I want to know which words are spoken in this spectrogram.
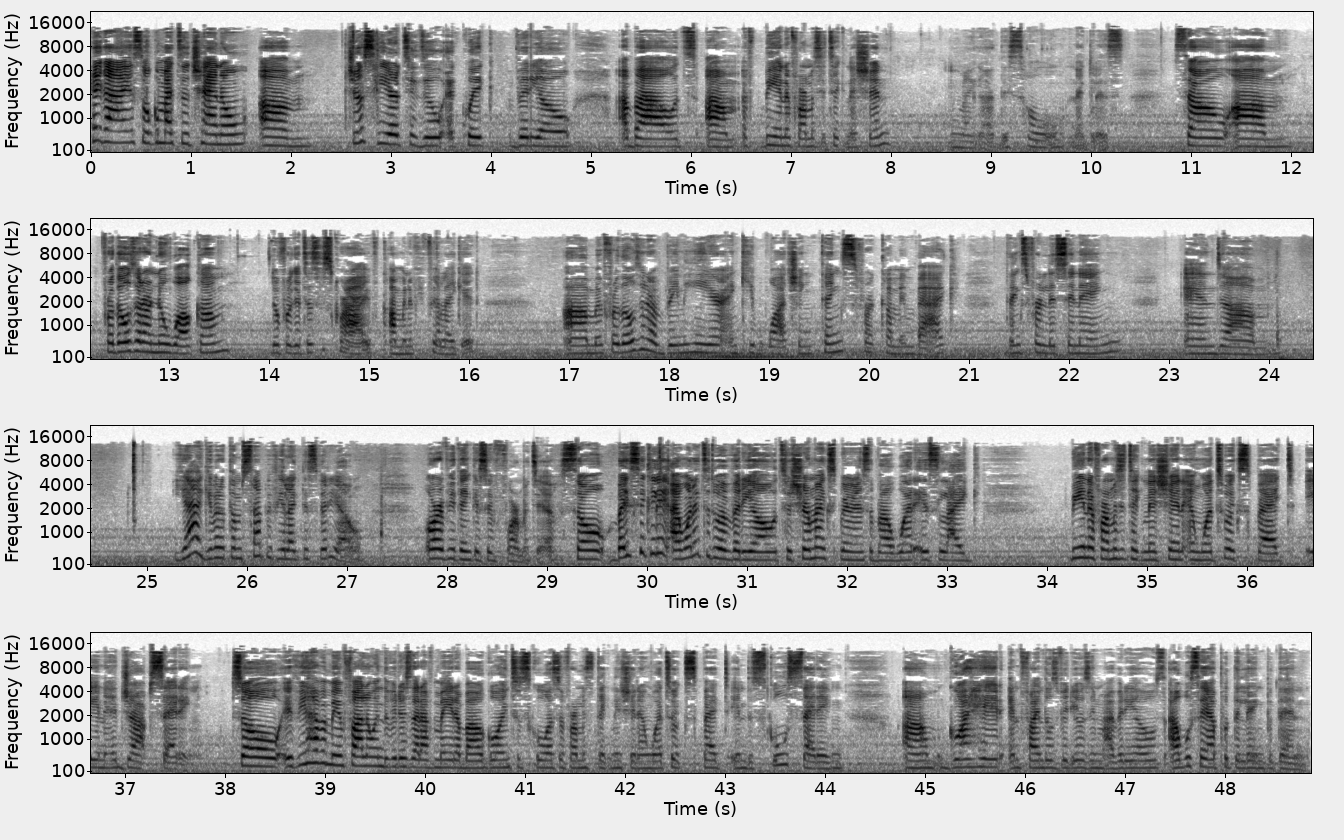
hey guys welcome back to the channel. Um just here to do a quick video about um being a pharmacy technician. Oh my god this whole necklace. So um for those that are new welcome. Don't forget to subscribe comment if you feel like it. Um and for those that have been here and keep watching thanks for coming back. Thanks for listening. And um yeah give it a thumbs up if you like this video or if you think it's informative. So basically, I wanted to do a video to share my experience about what it's like being a pharmacy technician and what to expect in a job setting. So if you haven't been following the videos that I've made about going to school as a pharmacy technician and what to expect in the school setting, um, go ahead and find those videos in my videos. I will say I put the link, but then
